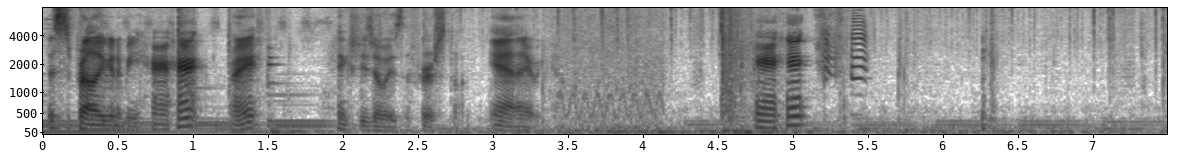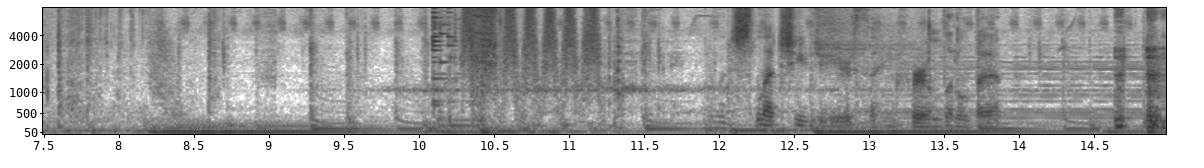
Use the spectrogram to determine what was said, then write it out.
This is probably gonna be right? I think she's always the first one. Yeah, there we go. I'll just let you do your thing for a little bit.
